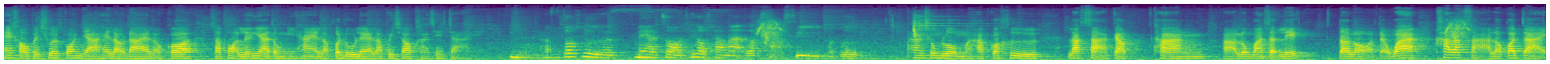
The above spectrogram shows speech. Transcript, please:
ให้เขาไปช่วยป้อนยาให้เราได้ แล้วก็ซัพพอร์ตเรื่องยาตรงนี้ให้ เราก็ดูแลรับผิดชอบค่าใช้จ่าย ก็คือแมวจรที่เราพามารักษาฟรีหมดเลยางชมรมอะครับก็คือรักษากับทางอ่าโรงพยาบาลสัตว์เล็กตลอด แต่ว่าค่ารักษาเราก็จ่าย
